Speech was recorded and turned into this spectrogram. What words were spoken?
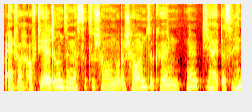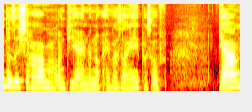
einfach auf die älteren Semester zu schauen oder schauen zu können, ne? die halt das hinter sich haben und die einem dann auch einfach sagen, hey, pass auf, ja,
